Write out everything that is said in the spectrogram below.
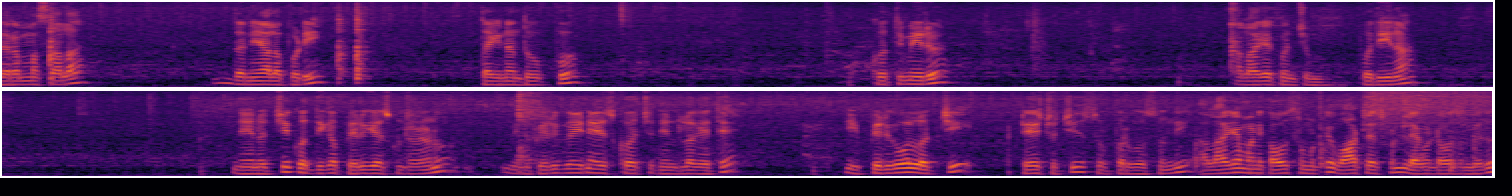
గరం మసాలా ధనియాల పొడి తగినంత ఉప్పు కొత్తిమీర అలాగే కొంచెం పుదీనా. నేను వచ్చి కొద్దిగా పెరుగు వేసుకుంటున్నాను. మీరు పెరుగు అయినా వేసుకోవచ్చు దీంట్లోకి అయితే ఈ పెరుగు వల్ల వచ్చి టేస్ట్ వచ్చి సూపర్గా వస్తుంది. అలాగే మనకి అవసరం ఉంటే వాటర్ వేసుకోండి లేకుంటే అవసరం లేదు.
